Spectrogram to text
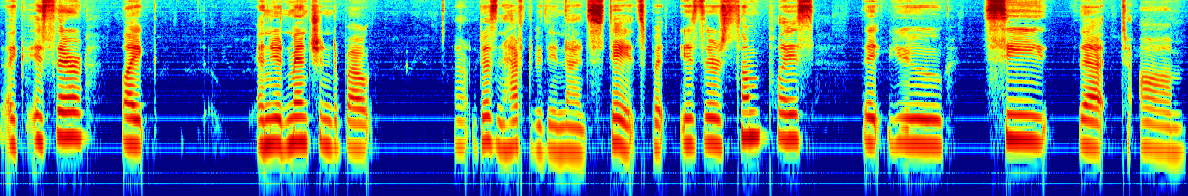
Like, is there like, and you'd mentioned about uh, it doesn't have to be the United States, but is there some place that you see that um,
